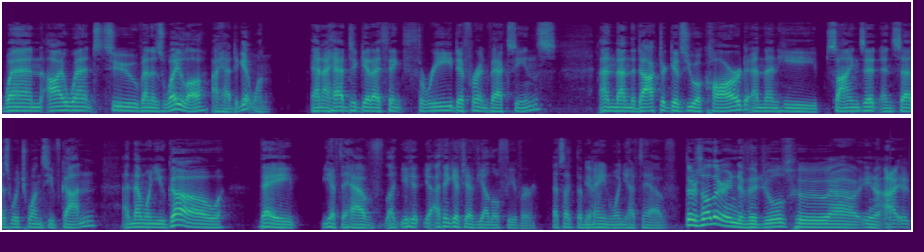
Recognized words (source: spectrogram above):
When I went to Venezuela, I had to get one. And I had to get, I think, three different vaccines. And then the doctor gives you a card and then he signs it and says which ones you've gotten. And then when you go, they, you have to have, like, you, I think you have to have yellow fever. That's like the main one you have to have. There's other individuals who, uh, you know, I,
